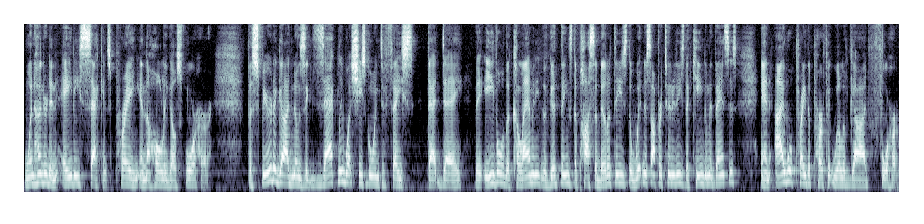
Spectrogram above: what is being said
180 seconds praying in the Holy Ghost for her. The Spirit of God knows exactly what she's going to face that day the evil, the calamity, the good things, the possibilities, the witness opportunities, the kingdom advances, and I will pray the perfect will of God for her.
